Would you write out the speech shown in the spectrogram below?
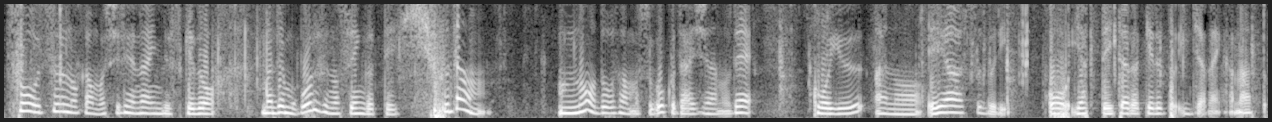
そう映るのかもしれないんですけど、まあでもゴルフのスイングって普段の動作もすごく大事なので、こういう、あの、エアー素振りをやっていただけるといいんじゃないかなと。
